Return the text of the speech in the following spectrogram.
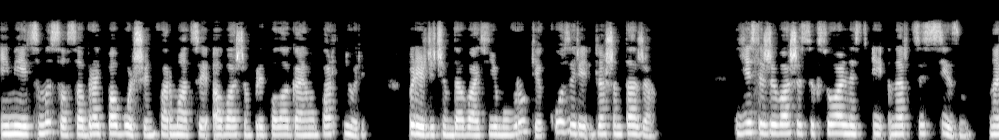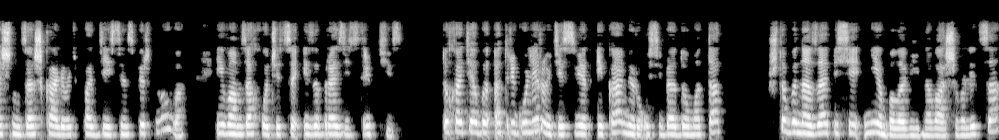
Имеет смысл собрать побольше информации о вашем предполагаемом партнере, прежде чем давать ему в руки козыри для шантажа. Если же ваша сексуальность и нарциссизм начнут зашкаливать под действием спиртного, и вам захочется изобразить стриптиз, то хотя бы отрегулируйте свет и камеру у себя дома так, чтобы на записи не было видно вашего лица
